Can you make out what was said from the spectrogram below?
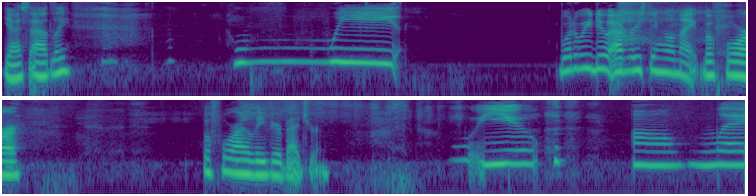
Yes, Adley? We What do we do every single night before before I leave your bedroom? you always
